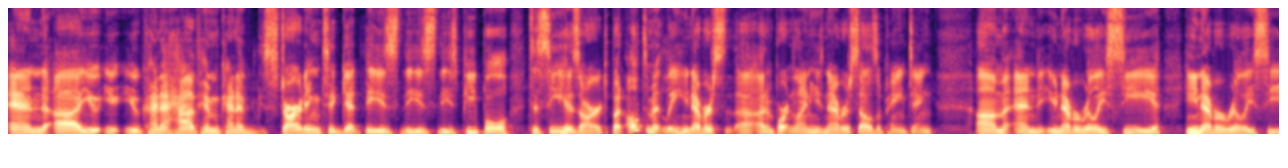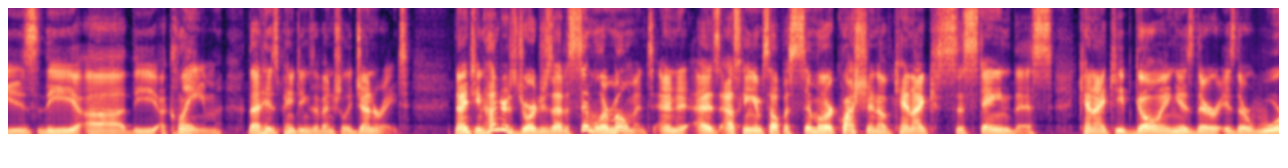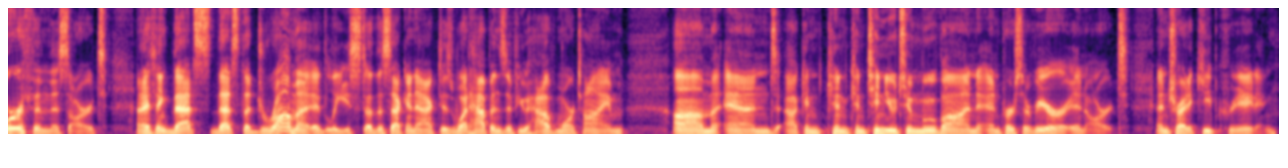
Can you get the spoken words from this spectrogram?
and uh, you you, you kind of have him kind of starting to get these these these people to see his art, but ultimately he never uh, an important line he never sells a painting, um, and you never really see he never really sees the uh, the acclaim that his paintings eventually generate. 1900s George is at a similar moment and is asking himself a similar question of can I sustain this? Can I keep going? Is there is there worth in this art? And I think that's that's the drama at least of the second act is what happens if you have more time um, and uh, can can continue to move on and persevere in art and try to keep creating.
